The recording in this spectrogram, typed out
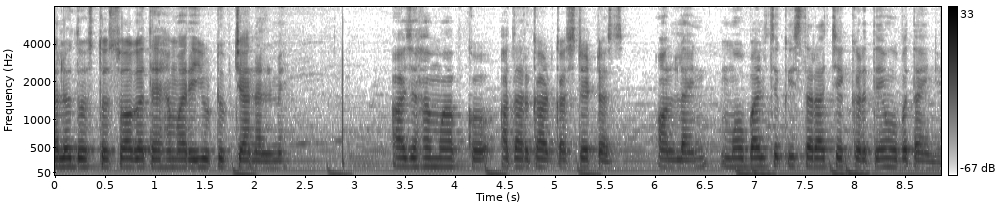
हेलो दोस्तों, स्वागत है हमारे यूट्यूब चैनल में। आज हम आपको आधार कार्ड का स्टेटस ऑनलाइन मोबाइल से किस तरह चेक करते हैं वो बताएँगे।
